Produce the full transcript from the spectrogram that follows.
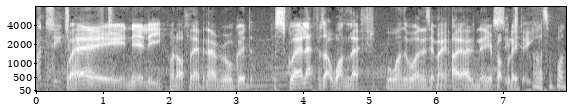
Well, hey, nearly went off there, but now we're all good. A square left, or was that one left? Well, one, one is it, mate? I, I didn't hear you properly. 60. Oh, it's a one.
